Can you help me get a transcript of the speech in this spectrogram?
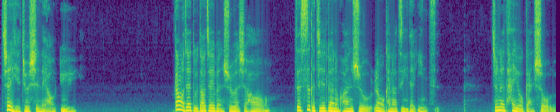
这也就是疗愈。当我在读到这一本书的时候，这四个阶段的宽恕，让我看到自己的影子，真的太有感受了。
